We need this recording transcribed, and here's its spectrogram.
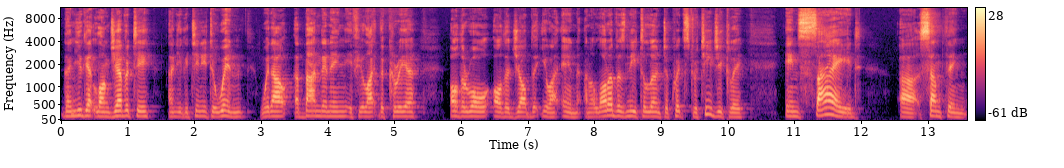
then you get longevity and you continue to win without abandoning, if you like, the career or the role or the job that you are in. And a lot of us need to learn to quit strategically inside uh, something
